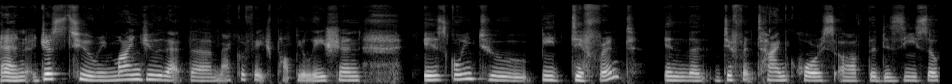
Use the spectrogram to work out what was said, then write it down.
And just to remind you that the macrophage population is going to be different in the different time course of the disease. So,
